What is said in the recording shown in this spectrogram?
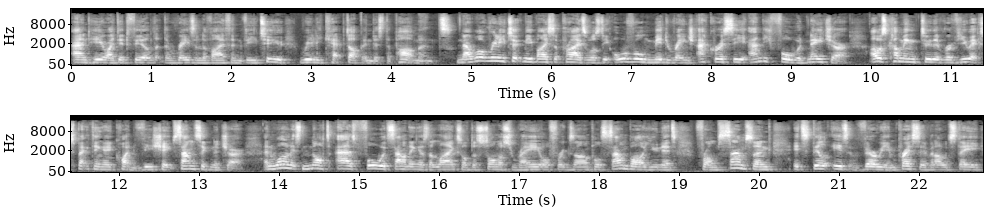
and here I did feel that the Razer Leviathan V2 really kept up in this department. Now what really took me by surprise was the overall mid-range accuracy and the forward nature. I was coming to the review expecting a quite V-shaped sound signature, and while it's not as forward sounding as the likes of the Sonos Ray or for example soundbar units from Samsung, it still is very impressive and I would say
